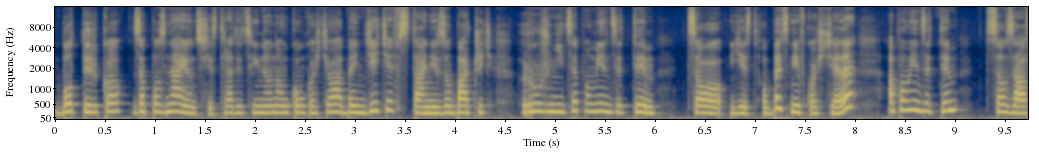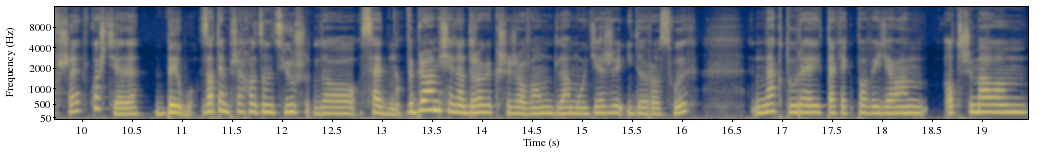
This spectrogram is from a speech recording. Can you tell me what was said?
bo tylko zapoznając się z tradycyjną nauką Kościoła będziecie w stanie zobaczyć różnicę pomiędzy tym, co jest obecnie w Kościele, a pomiędzy tym, co zawsze w kościele było. Zatem przechodząc już do sedna. Wybrałam się na drogę krzyżową dla młodzieży i dorosłych, na której, tak jak powiedziałam, otrzymałam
